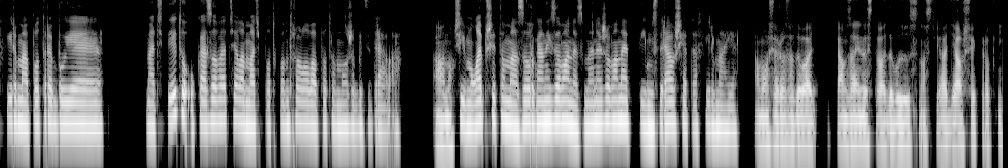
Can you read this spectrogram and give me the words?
firma potrebuje mať tieto ukazovatele, mať pod kontrolou a potom môže byť zdravá. Áno. Čím lepšie to má zorganizované, zmanéžované, tým zdravšia tá firma je. A môže rozhodovať, kam zainvestovať do budúcnosti a ďalšie kroky.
